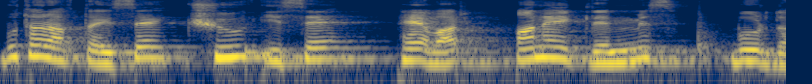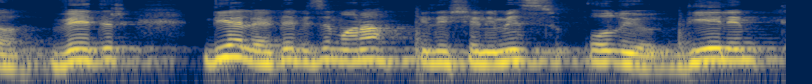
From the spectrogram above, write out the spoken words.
Bu tarafta ise Q ise P var. Ana eklemimiz burada V'dir. Diğerleri de bizim ana bileşenimiz oluyor diyelim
